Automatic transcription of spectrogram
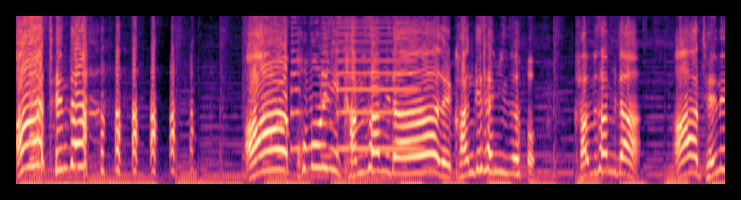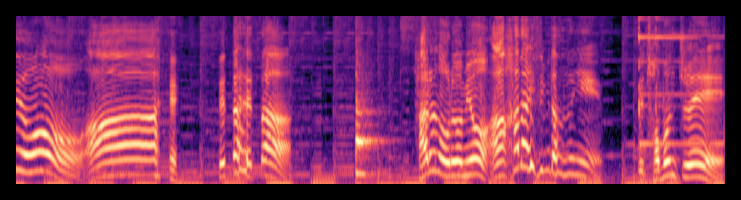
아 된다! 아 코모리님 감사합니다. 네 관계자님도 감사합니다. 아 되네요. 아 됐다 됐다. 다른 어려움이요? 아 하나 있습니다 선생님. 근데 저번 주에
